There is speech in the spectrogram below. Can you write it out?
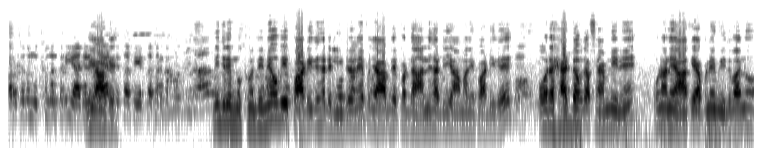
ਪਰ ਜਦੋਂ ਮੁੱਖ ਮੰਤਰੀ ਆ ਜਾਣ ਤਾਂ ਫੇਰ ਤਾਂ ਫ਼ਰਕ ਪਊਗਾ। ਨਹੀਂ ਜਿਹੜੇ ਮੁੱਖ ਮੰਤਰੀ ਨੇ ਉਹ ਵੀ ਪਾਰਟੀ ਦੇ ਸਾਡੇ ਲੀਡਰ ਨੇ ਪੰਜਾਬ ਦੇ ਪ੍ਰਧਾਨ ਨੇ ਸਾਡੀ ਆਮ ਆਦਮੀ ਪਾਰਟੀ ਦੇ ਔਰ ਹੈੱਡ ਆਫ ਦਾ ਫੈਮਿਲੀ ਨੇ। ਉਹਨਾਂ ਨੇ ਆ ਕੇ ਆਪਣੇ ਉਮੀਦਵਾਰ ਨੂੰ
